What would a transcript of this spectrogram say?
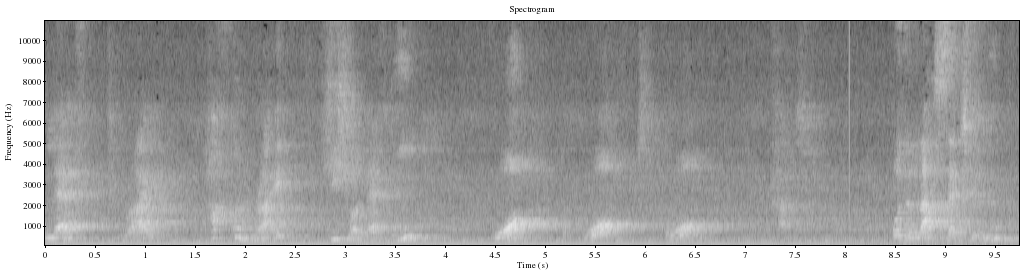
left, right, hop to right, hitch your left knee, walk, walk, walk, touch. For the last section,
